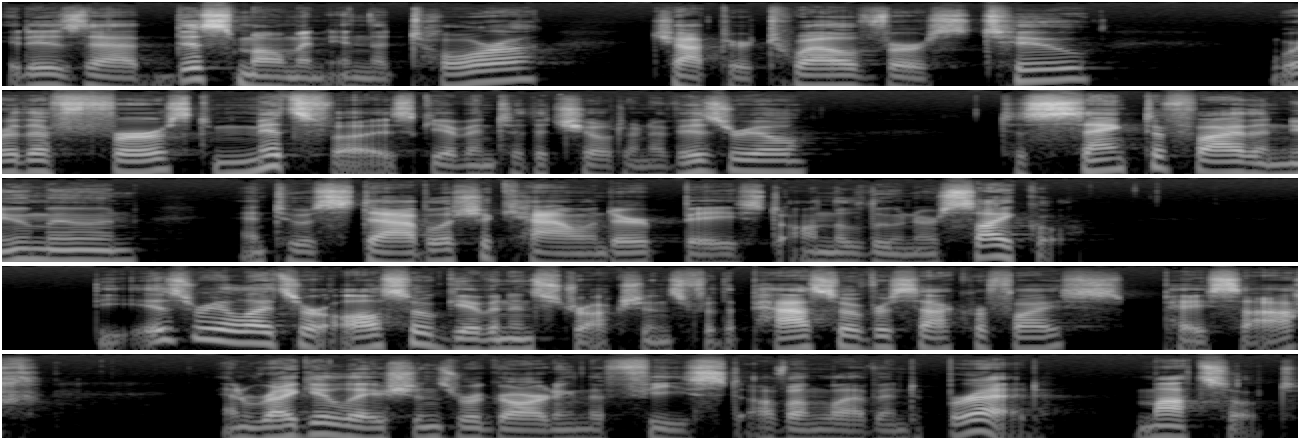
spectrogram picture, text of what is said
It is at this moment in the Torah, chapter 12, verse 2, where the first mitzvah is given to the children of Israel to sanctify the new moon and to establish a calendar based on the lunar cycle. The Israelites are also given instructions for the Passover sacrifice, Pesach, and regulations regarding the Feast of Unleavened Bread, Matzot.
